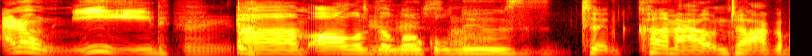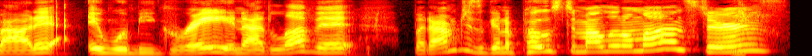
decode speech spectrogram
I don't need Right. um, all of the local yourself. news to come out and talk about it. It would be great and I'd love it. But I'm just gonna post to my little monsters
